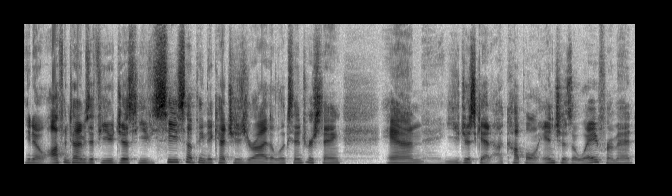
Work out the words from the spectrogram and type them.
you know, oftentimes if you just you see something that catches your eye that looks interesting and you just get a couple inches away from it,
